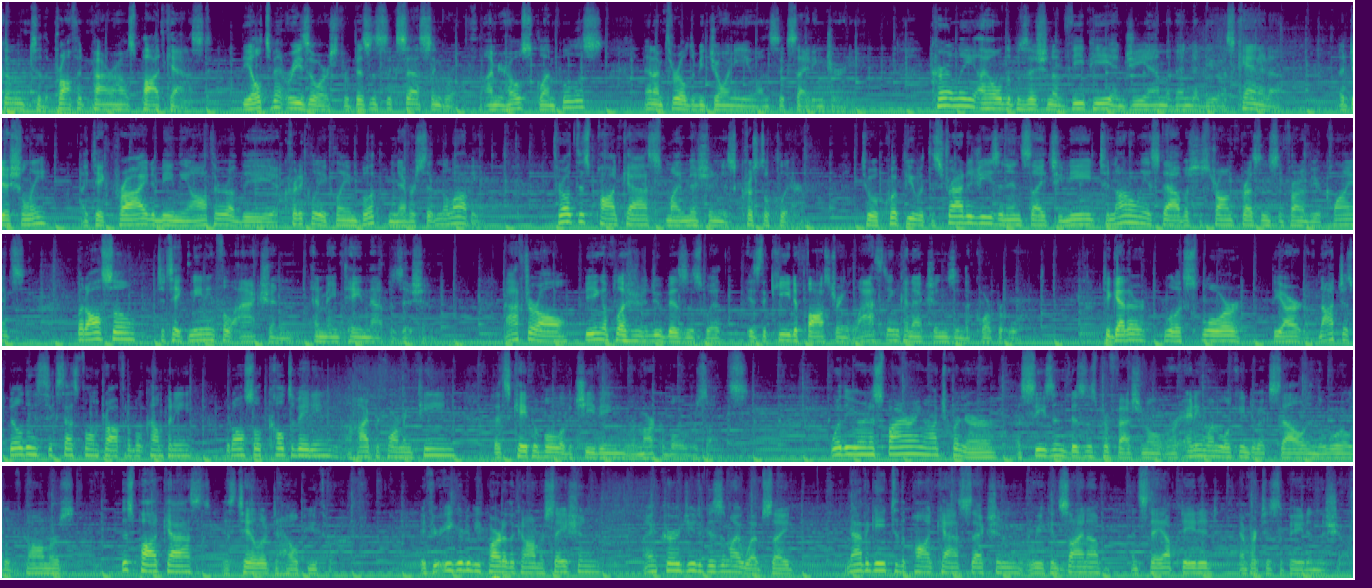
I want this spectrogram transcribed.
welcome to the Profit Powerhouse Podcast, the ultimate resource for business success and growth. I'm your host, Glenn Poulos, and I'm thrilled to be joining you on this exciting journey. Currently, I hold the position of VP and GM of NWS Canada. Additionally, I take pride in being the author of the critically acclaimed book, Never Sit in the Lobby. Throughout this podcast, my mission is crystal clear to equip you with the strategies and insights you need to not only establish a strong presence in front of your clients, but also to take meaningful action and maintain that position. After all, being a pleasure to do business with is the key to fostering lasting connections in the corporate world. Together, we'll explore the art of not just building a successful and profitable company, but also cultivating a high performing team that's capable of achieving remarkable results. Whether you're an aspiring entrepreneur, a seasoned business professional, or anyone looking to excel in the world of commerce, this podcast is tailored to help you thrive. If you're eager to be part of the conversation, I encourage you to visit my website, navigate to the podcast section where you can sign up and stay updated and participate in the show.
